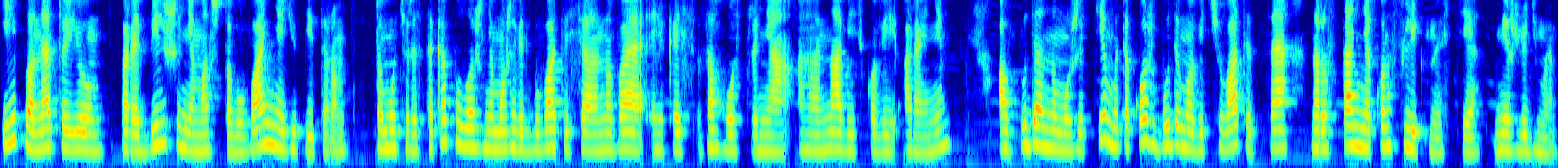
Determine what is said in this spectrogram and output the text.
і планетою перебільшення масштабування Юпітером. Тому через таке положення може відбуватися нове якесь загострення е, на військовій арені. А в буденному житті ми також будемо відчувати це наростання конфліктності між людьми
